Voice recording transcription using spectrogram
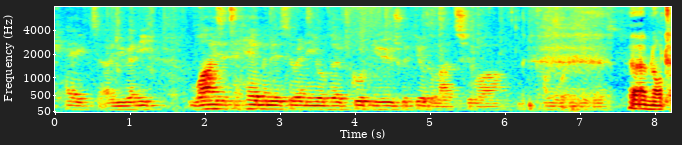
Keita. Are you any wiser to him, and is there any other good news with the other lads who are on the list? I'm not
